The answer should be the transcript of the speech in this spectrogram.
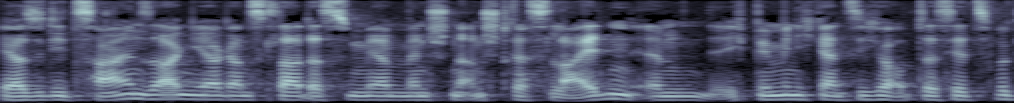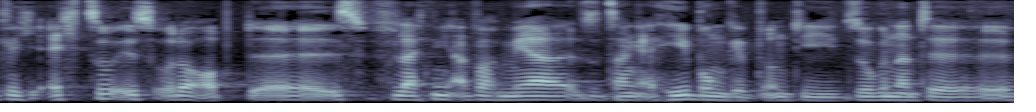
Ja, also die Zahlen sagen ja ganz klar, dass mehr Menschen an Stress leiden. Ähm, ich bin mir nicht ganz sicher, ob das jetzt wirklich echt so ist oder ob äh, es vielleicht nicht einfach mehr sozusagen Erhebung gibt und die sogenannte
